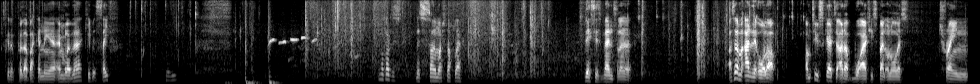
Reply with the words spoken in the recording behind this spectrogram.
Just gonna put that back in the uh, envelope there. Keep it safe. Oh my god, there's, there's so much stuff left. This is mental, isn't it? I said I'm adding it all up. I'm too scared to add up what I actually spent on all this train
